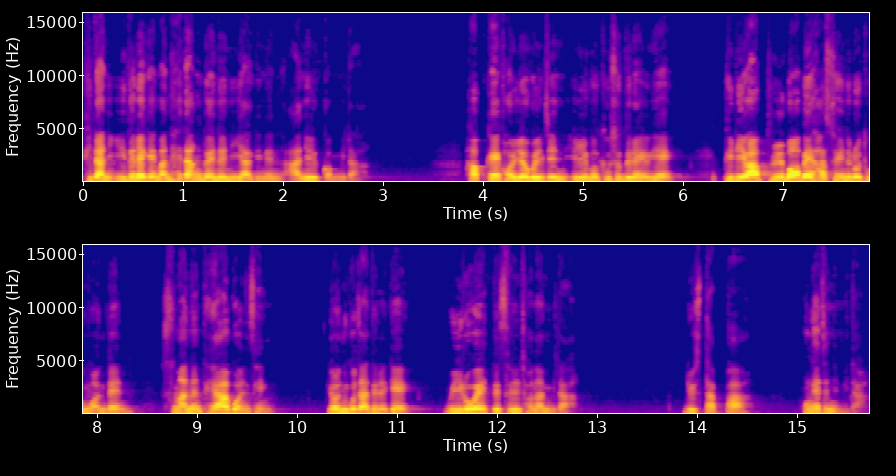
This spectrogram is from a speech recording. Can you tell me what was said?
비단 이들에게만 해당되는 이야기는 아닐 겁니다. 학회 권력을 진 일부 교수들에 의해 비리와 불법의 하수인으로 동원된 수많은 대학원생, 연구자들에게 위로의 뜻을 전합니다. 뉴스타파 홍혜진입니다.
